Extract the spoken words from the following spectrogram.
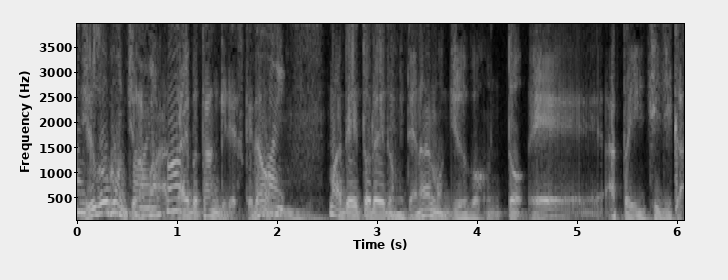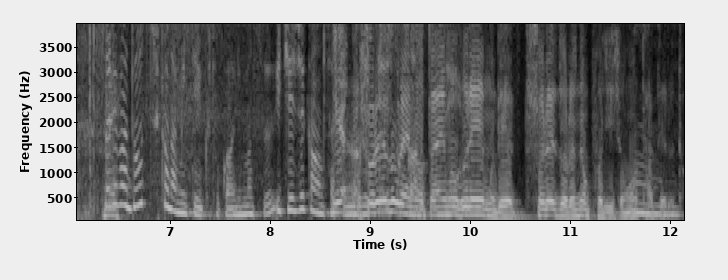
15分っていうのはまあだいぶ短期ですけど、はい、まあデイトレードみたいなのも15分と、えー、あと1時間ですね。それはどっちから見ていくとかあります ?1 時間先にいや、それぞれのタイムフレームでそれぞれのポジションを立てると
